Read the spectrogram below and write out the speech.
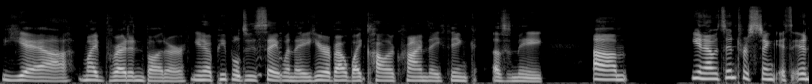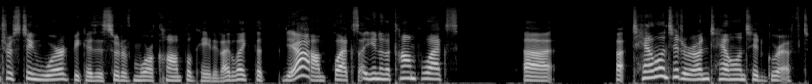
yeah, my bread and butter. You know, people do say when they hear about white collar crime, they think of me. Um, you know, it's interesting. It's interesting work because it's sort of more complicated. I like the yeah complex. You know, the complex, uh, uh talented or untalented grift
